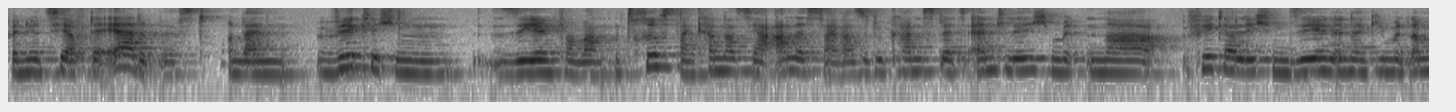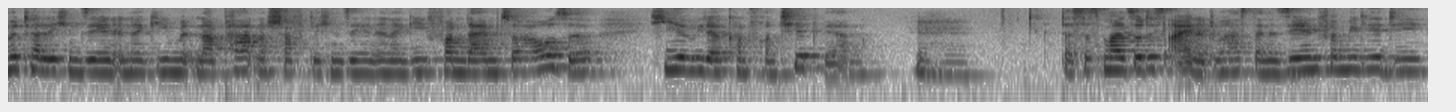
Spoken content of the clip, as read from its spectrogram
wenn du jetzt hier auf der Erde bist und deinen wirklichen Seelenverwandten triffst, dann kann das ja alles sein. Also du kannst letztendlich mit einer väterlichen Seelenenergie, mit einer mütterlichen Seelenenergie, mit einer partnerschaftlichen Seelenenergie von deinem Zuhause hier wieder konfrontiert werden. Mhm. Das ist mal so das eine. Du hast eine Seelenfamilie, die,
